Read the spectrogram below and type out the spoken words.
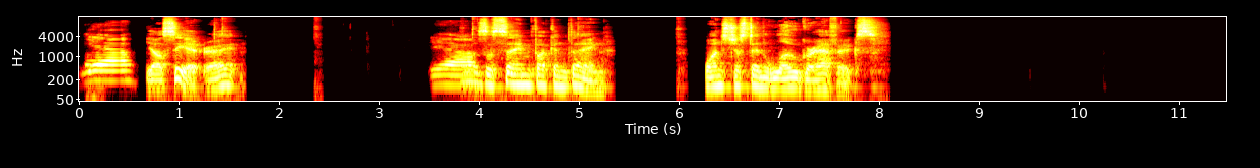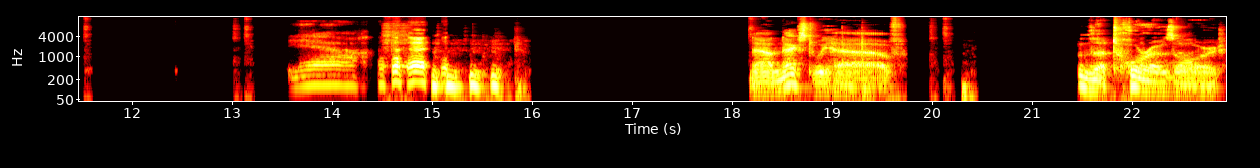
Yeah. Y'all see it, right? Yeah. It's the same fucking thing. One's just in low graphics. Yeah. now, next we have the Torozord,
